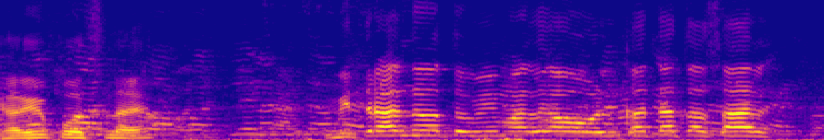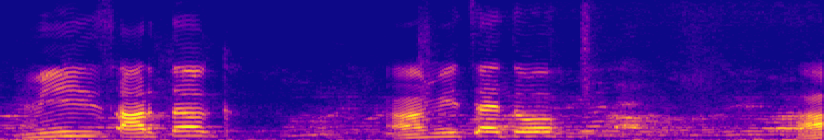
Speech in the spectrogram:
घरी पोचलो आहे मित्रांनो तुम्ही मला ओळखतच असाल. मी सार्थक. आम्हीच आहे तो. हा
